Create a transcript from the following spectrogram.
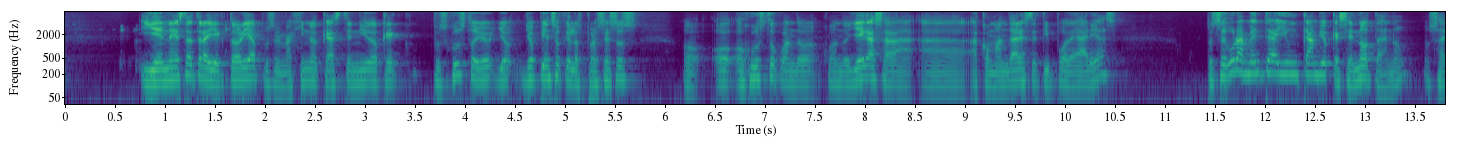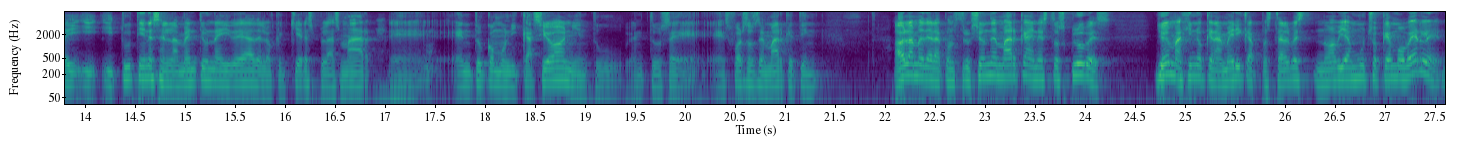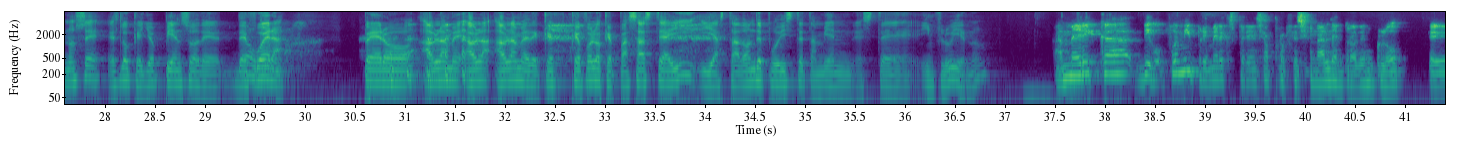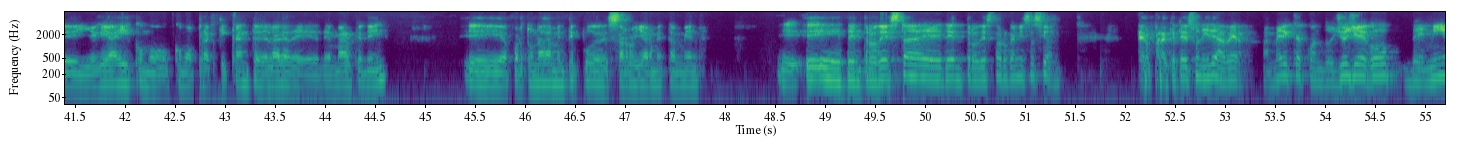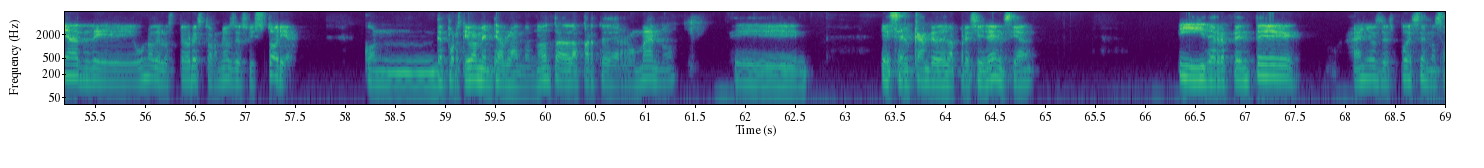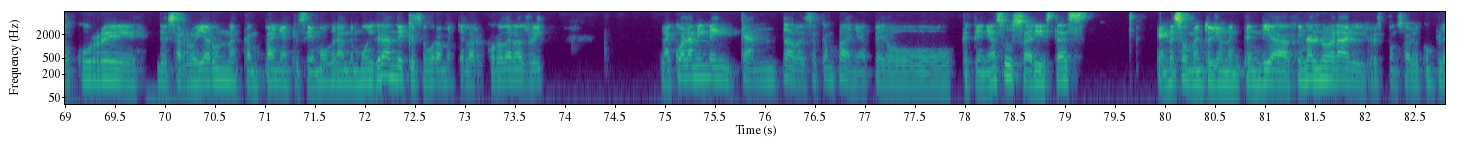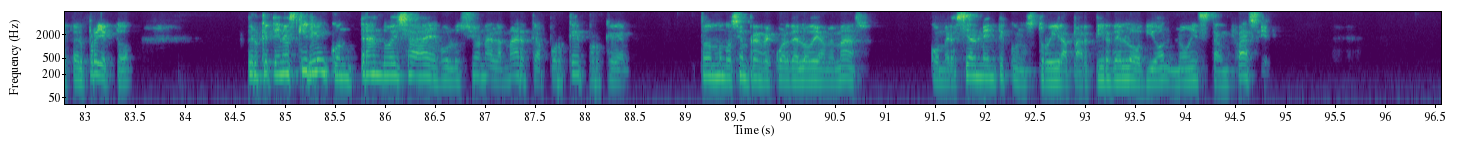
Y en esta trayectoria, pues me imagino que has tenido que, pues justo yo, yo, yo pienso que los procesos, o, justo cuando, cuando llegas a comandar este tipo de áreas, pues seguramente hay un cambio que se nota, ¿no? O sea, y, tú tienes en la mente una idea de lo que quieres plasmar eh, en tu comunicación y en, tu, en tus eh, esfuerzos de marketing. Háblame de la construcción de marca en estos clubes. Yo imagino que en América, pues tal vez no había mucho que moverle, no sé, es lo que yo pienso de, fuera. Pero háblame, háblame de qué, qué, fue lo que pasaste ahí y hasta dónde pudiste también este, influir, ¿no? América, digo, fue mi primera experiencia profesional dentro de un club. Eh, llegué ahí como, como practicante del área de, marketing. Eh, afortunadamente pude desarrollarme también eh, dentro, de esta, dentro de esta organización. Pero para que te des una idea, a ver, América cuando yo llego venía de uno de los peores torneos de su historia, con deportivamente hablando, ¿no? Toda la parte de Romano, es el cambio de la presidencia. Y de repente, años después, se nos ocurre desarrollar una campaña que se llamó Grande, muy grande, que seguramente la recordarás, Rick, la cual a mí me encantaba esa campaña, pero que tenía sus aristas en ese momento yo no entendía, al final no era el responsable completo del proyecto, pero que tenías que irle encontrando esa evolución a la marca. ¿Por qué? Porque todo el mundo siempre recuerda el odiame más. Comercialmente construir a partir del odio no es tan fácil.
